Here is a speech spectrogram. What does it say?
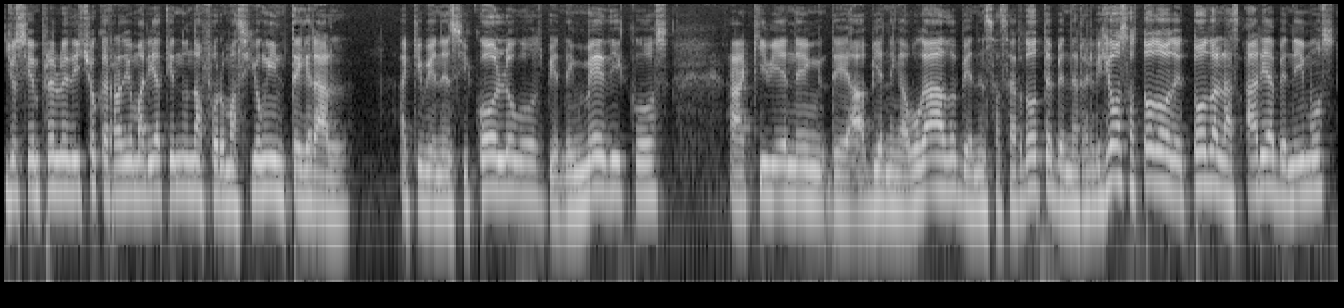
Yo siempre lo he dicho que Radio María tiene una formación integral. Aquí vienen psicólogos, vienen médicos, aquí vienen, ah, vienen abogados, vienen sacerdotes, vienen religiosas, todo de todas las áreas venimos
